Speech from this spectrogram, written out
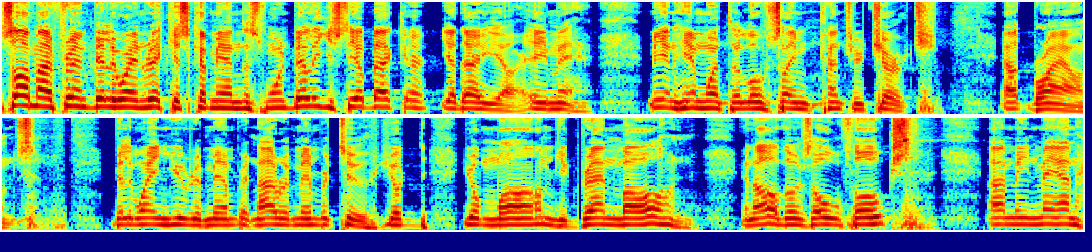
Saw my friend Billy Wayne Ricketts come in this morning. Billy, you still back there? Yeah, there you are. Amen. Me and him went to the same country church out Browns Billy Wayne, you remember and I remember too. Your, your mom, your grandma, and, and all those old folks. I mean, man,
